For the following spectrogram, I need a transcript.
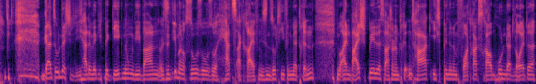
Ganz unterschiedlich. Ich hatte wirklich Begegnungen, die waren und sind immer noch so, so, so herzergreifend. Die sind so tief in mir drin. Nur ein Beispiel, es war schon am dritten Tag. Ich bin in einem Vortragsraum, 100 Leute,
